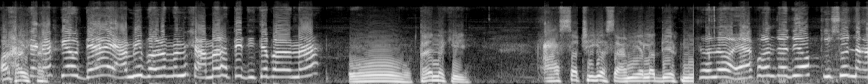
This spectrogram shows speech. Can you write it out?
অত টাকা কেউ দেয় আমি বড় মানুষ আমার হাতে দিতে পারো না। ও তাই নাকি? আচ্ছা ঠিক আছে আমি এলা দেখব শোনো এখন যদি কিছু না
